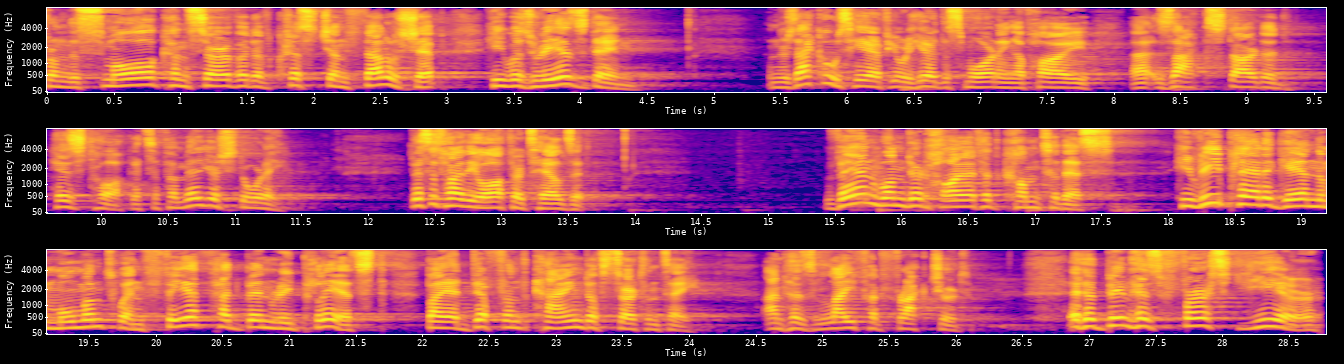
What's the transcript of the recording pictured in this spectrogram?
from the small conservative Christian fellowship he was raised in. And there's echoes here, if you were here this morning, of how uh, Zach started his talk. It's a familiar story. This is how the author tells it. Venn wondered how it had come to this. He replayed again the moment when faith had been replaced by a different kind of certainty and his life had fractured. It had been his first year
